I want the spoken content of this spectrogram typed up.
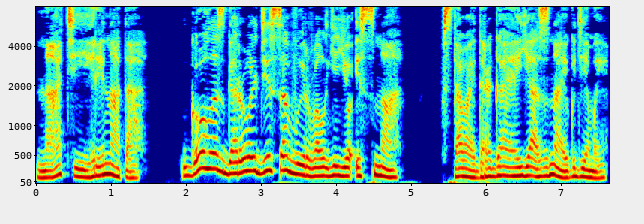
«Нати и Рената!» Голос Горольдиса вырвал ее из сна. «Вставай, дорогая, я знаю, где мы!»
